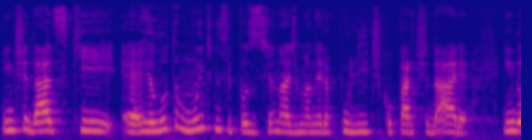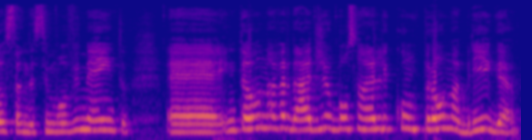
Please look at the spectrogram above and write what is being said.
entidades que é, relutam muito em se posicionar de maneira político-partidária, endossando esse movimento. É, então, na verdade, o Bolsonaro ele comprou uma briga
